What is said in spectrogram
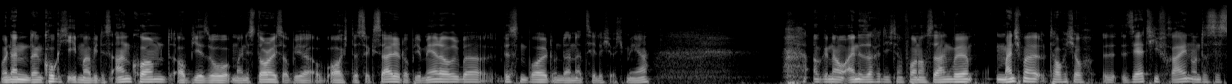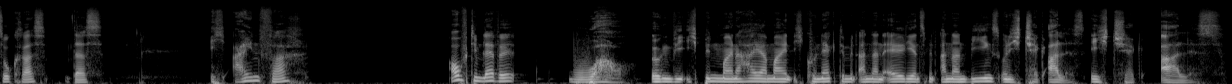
Und dann, dann gucke ich eben mal, wie das ankommt, ob ihr so meine Stories, ob ihr ob euch das excited, ob ihr mehr darüber wissen wollt und dann erzähle ich euch mehr. Genau, eine Sache, die ich davor noch sagen will. Manchmal tauche ich auch äh, sehr tief rein und das ist so krass, dass ich einfach auf dem Level, wow, irgendwie, ich bin meine Higher Mind, ich connecte mit anderen Aliens, mit anderen Beings und ich check alles. Ich check alles.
